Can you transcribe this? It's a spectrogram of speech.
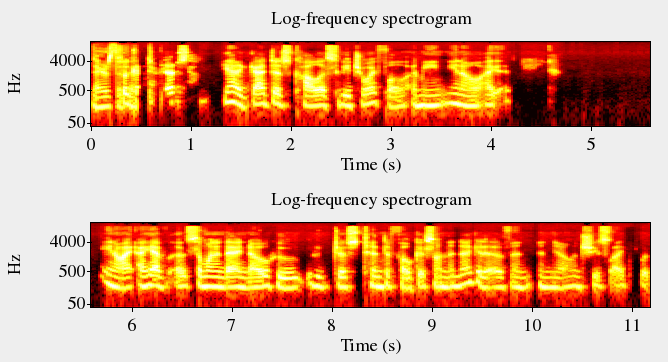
There's the so God does, yeah, God does call us to be joyful. I mean, you know, I, you know, I, I have uh, someone that I know who who just tend to focus on the negative, and and you know, and she's like, but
